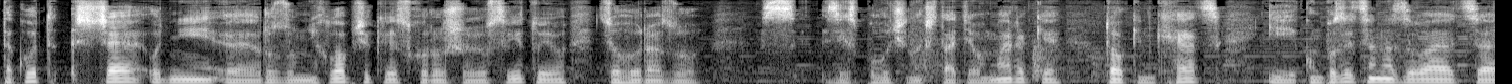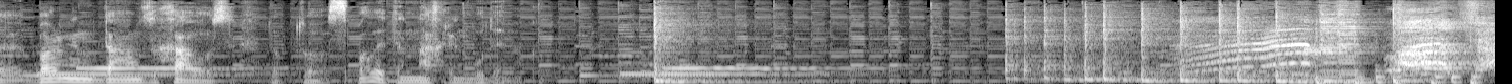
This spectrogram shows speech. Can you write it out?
Так от ще одні розумні хлопчики з хорошою освітою, цього разу зі Сполучених Штатів Америки, Talking Heads, і композиція називається Burning Down the House, тобто спалити нахрен будинок. You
